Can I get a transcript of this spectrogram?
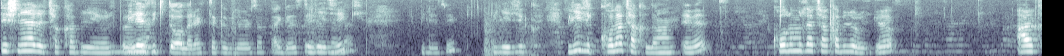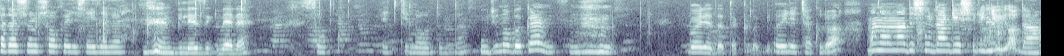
dişine de takabiliyoruz. Böyle bilezik de olarak takabiliyoruz. Hatta göstereyim Bilezik. hemen. Bilezik. Bilezik. Bilezik kola takılan. Evet. Kolumuza takabiliyoruz diyor. Arkadaşım çok öyle şeylere Bileziklere. çok etkili olduğundan Ucuna bakar mısın? Böyle de takılabilir. öyle takılıyor. Ama normalde şuradan geçiriliyor da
